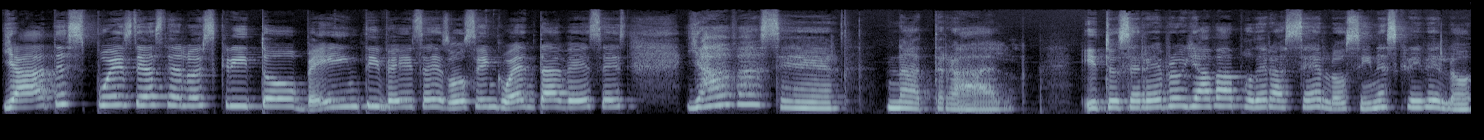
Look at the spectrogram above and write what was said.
Ya después de hacerlo escrito 20 veces o 50 veces, ya va a ser natural y tu cerebro ya va a poder hacerlo sin escribirlo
